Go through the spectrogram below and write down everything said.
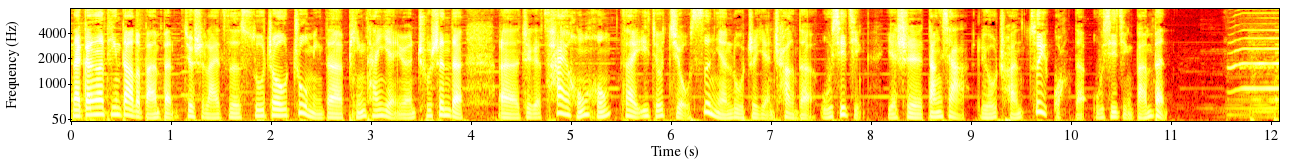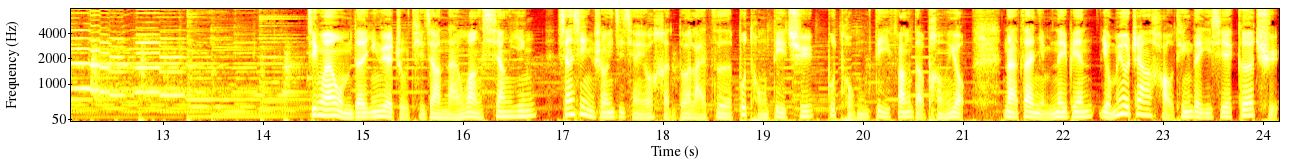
那刚刚听到的版本，就是来自苏州著名的评弹演员出身的，呃，这个蔡红红，在一九九四年录制演唱的《无锡景》，也是当下流传最广的《无锡景》版本。今晚我们的音乐主题叫“难忘乡音”，相信收音机前有很多来自不同地区、不同地方的朋友。那在你们那边有没有这样好听的一些歌曲、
